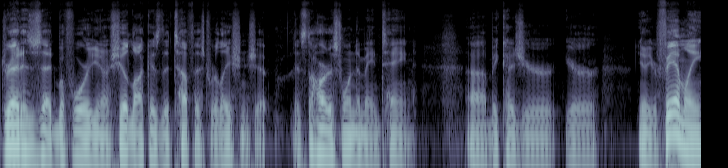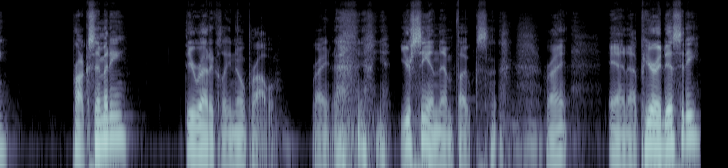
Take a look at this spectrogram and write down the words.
Dredd has said before, you know, shield lock is the toughest relationship. It's the hardest one to maintain uh, because your your you know your family proximity theoretically no problem, right? You're seeing them folks, right? And uh, periodicity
